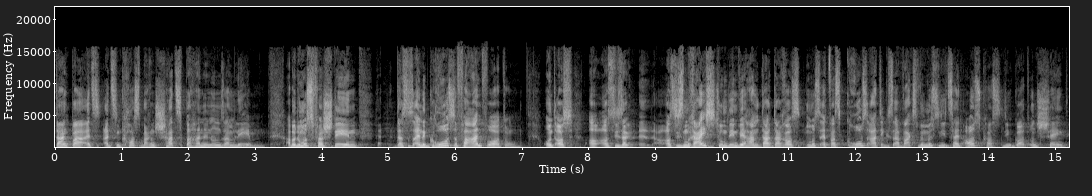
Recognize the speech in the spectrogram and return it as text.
dankbar als, als einen kostbaren Schatz behandeln in unserem Leben. Aber du musst verstehen, das ist eine große Verantwortung. Und aus, aus, dieser, äh, aus diesem Reichtum, den wir haben, da, daraus muss etwas Großartiges erwachsen. Wir müssen die Zeit auskosten, die Gott uns schenkt,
